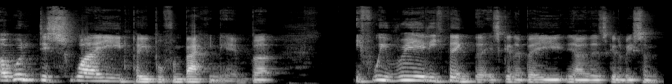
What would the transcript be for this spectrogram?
I wouldn't dissuade people from backing him, but if we really think that it's going to be, you know, there's going to be some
